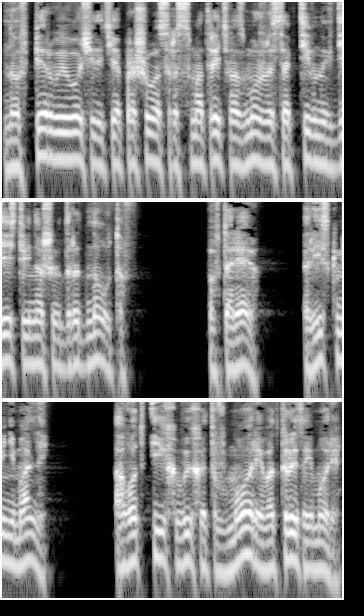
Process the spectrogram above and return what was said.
Но в первую очередь я прошу вас рассмотреть возможность активных действий наших дредноутов. Повторяю, риск минимальный. А вот их выход в море, в открытое море,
